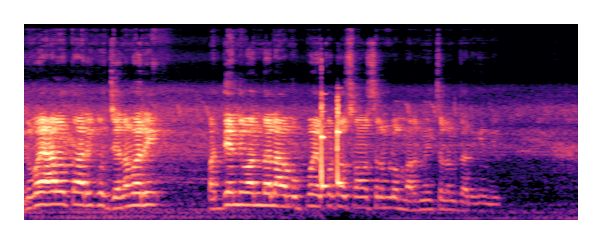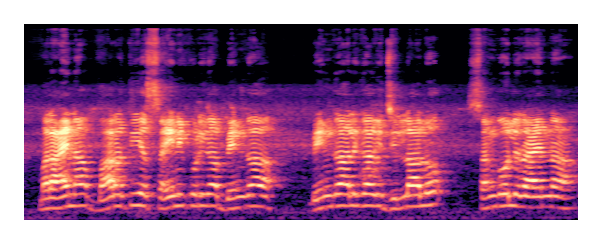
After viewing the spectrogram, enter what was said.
ఇరవై ఆరో తారీఖు జనవరి పద్దెనిమిది వందల ముప్పై ఒకటో సంవత్సరంలో మరణించడం జరిగింది. మరి ఆయన భారతీయ సైనికుడిగా బెంగా బెంగాలీగా జిల్లాలో సంగోలి రాయన్న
